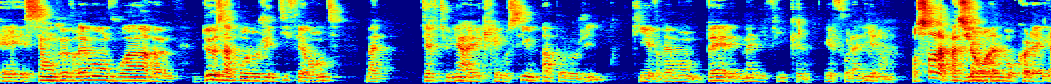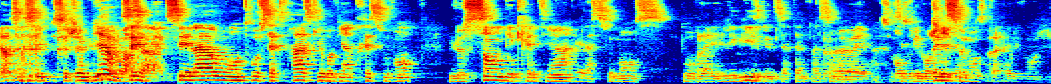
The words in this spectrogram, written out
Et, et si on veut vraiment voir euh, deux apologies différentes, bah, Tertullien a écrit aussi une apologie qui est vraiment belle et magnifique. Il faut la lire. On sent la passion hein, de mon collègue. hein. J'aime bien voir ça. C'est là où on trouve cette phrase qui revient très souvent le sang des chrétiens est la semence pour l'Église d'une certaine façon. Ouais, ouais, la semence de C'est une l'évangile. belle semence Ouais. pour l'Évangile.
